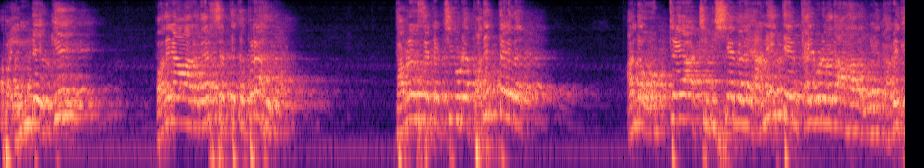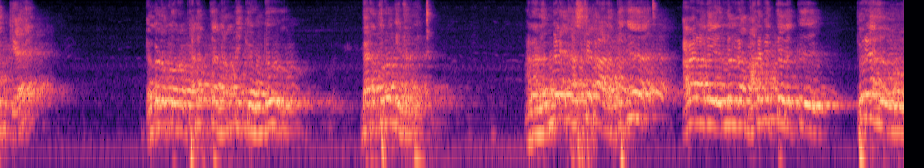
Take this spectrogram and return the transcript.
அப்ப இன்றைக்கு பதினாறு வருஷத்துக்கு பிறகு தமிழரசு கட்சியுடைய பதித்தலைவர் அந்த ஒற்றையாட்சி விஷயங்களை அனைத்தையும் கைவிடுவதாக எங்களுக்கு அறிவிக்க எங்களுக்கு ஒரு பலத்த நம்பிக்கை உண்டு. வேற துவங்கினது ஆனால் எங்களுடைய கஷ்ட காலத்துக்கு அவர் அதை எங்களிடம் அறிவித்ததுக்கு பிறகு ஒரு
